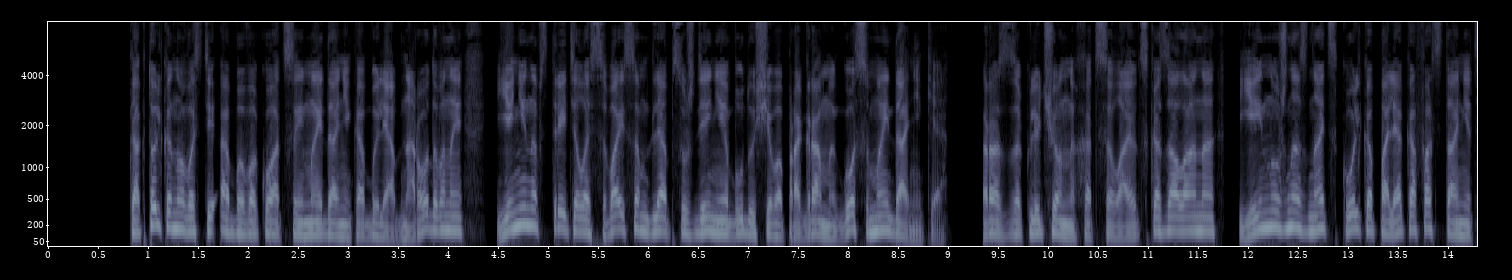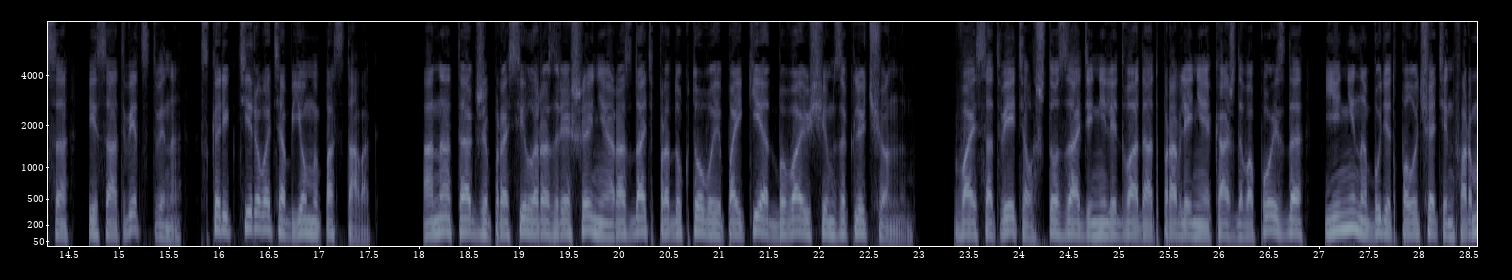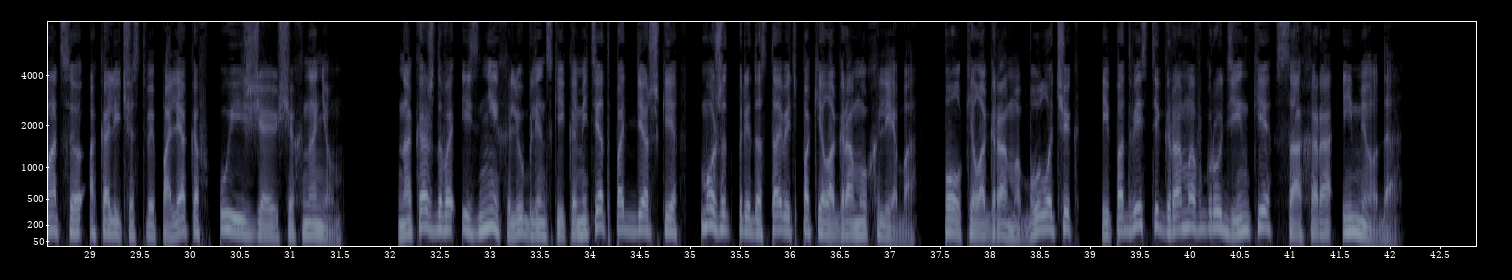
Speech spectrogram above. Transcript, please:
Как только новости об эвакуации Майданика были обнародованы, Янина встретилась с Вайсом для обсуждения будущего программы ГОС в Майданике. «Раз заключенных отсылают», — сказала она, «ей нужно знать, сколько поляков останется, и, соответственно, скорректировать объемы поставок». Она также просила разрешения раздать продуктовые пайки отбывающим заключенным. Вайс ответил, что за день или два до отправления каждого поезда Янина будет получать информацию о количестве поляков, уезжающих на нем. На каждого из них Люблинский комитет поддержки может предоставить по килограмму хлеба, полкилограмма булочек и по 200 граммов грудинки, сахара и меда.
